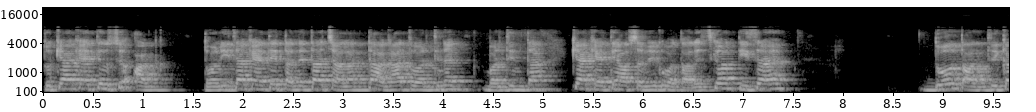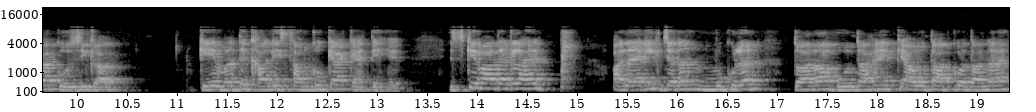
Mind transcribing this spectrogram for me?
तो क्या कहते हैं उसे? ध्वनिता कहते हैं, तन्यता, चालकता, आघात, वर्धिना, वर्धिनता, क्या कहते हैं आप सभी को बताना इसके बाद तीसरा है, दो तांत्रिका कोशिका के मध्य खाली स्थान को क्या कहते हैं? इसके बाद अगला है, अलैंगिक जनन, मुकुलन द्वारा होता है, क्या होता है आपको बताना है?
